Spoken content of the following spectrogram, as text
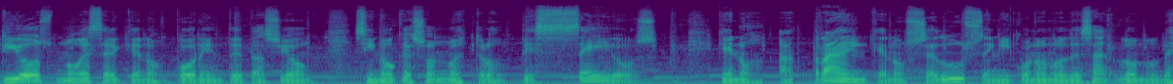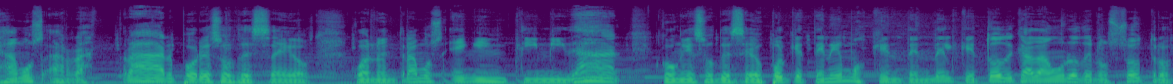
Dios no es el que nos pone en tentación, sino que son nuestros deseos que nos atraen, que nos seducen y cuando nos, nos dejamos arrastrar por esos deseos, cuando entramos en intimidad con esos deseos, porque tenemos que entender que todo y cada uno de nosotros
